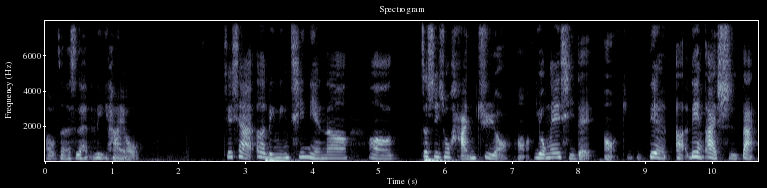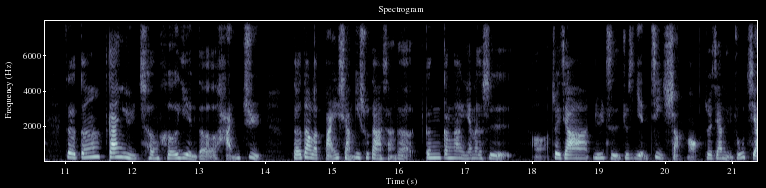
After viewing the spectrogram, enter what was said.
哦，真的是很厉害哦。接下来二零零七年呢？呃，这是一出韩剧哦，哦，永 A 系的哦，恋啊恋爱时代，这个跟甘宇成合演的韩剧，得到了百想艺术大赏的，跟刚刚一样，那个是呃最佳女子就是演技赏哦，最佳女主角。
